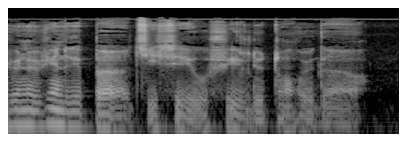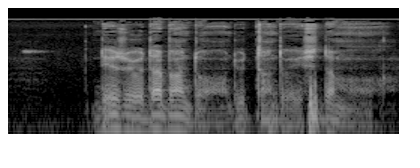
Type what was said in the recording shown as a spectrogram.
Je ne viendrai pas tisser au fil de ton regard des heures d'abandon, de tendresse, d'amour.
